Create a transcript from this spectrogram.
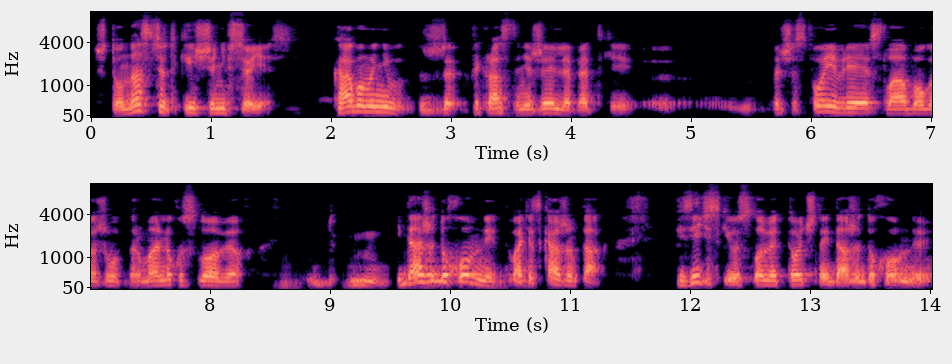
Что у нас все-таки еще не все есть. Как бы мы ни, прекрасно не жили, опять-таки, э, большинство евреев, слава Богу, живут в нормальных условиях, и даже духовные, давайте скажем так, физические условия точно и даже духовные.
